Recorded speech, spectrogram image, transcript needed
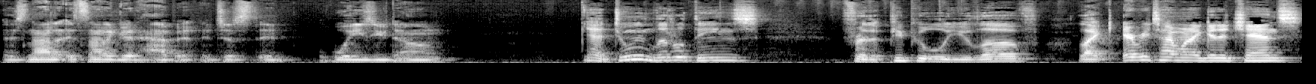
it's not it's not a good habit. It just it weighs you down. Yeah, doing little things for the people you love. Like every time when I get a chance,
